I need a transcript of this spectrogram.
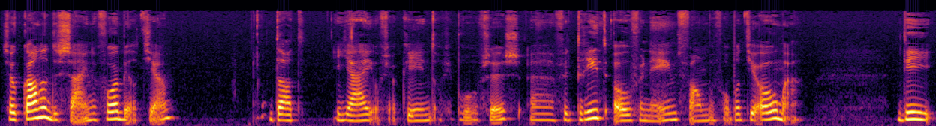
Zo kan het dus zijn, een voorbeeldje, dat jij of jouw kind of je broer of zus uh, verdriet overneemt van bijvoorbeeld je oma. Die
